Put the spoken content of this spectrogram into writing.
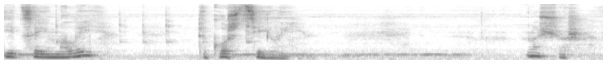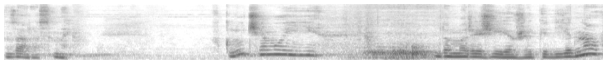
І цей малий також цілий. Ну що ж, зараз ми включимо її. До мережі я вже під'єднав.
